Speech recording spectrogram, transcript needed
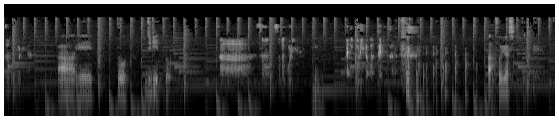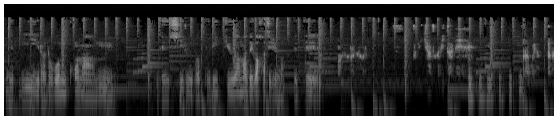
どのゴリラあー、えー、っと、ジュリエット。あー、その、そのゴリラ。うん何ゴリラばっかりだから。あ、それは知ってる。で、ビーラ、ロボミ、コナン、で、シルバ、プリキュアまでが80になってて、はいはいはい。プリキュアとかいたね。コラボやったな。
